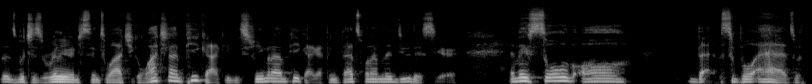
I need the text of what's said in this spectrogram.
which is really interesting to watch. You can watch it on Peacock. You can stream it on Peacock. I think that's what I'm going to do this year. And they sold all the Super Bowl ads with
